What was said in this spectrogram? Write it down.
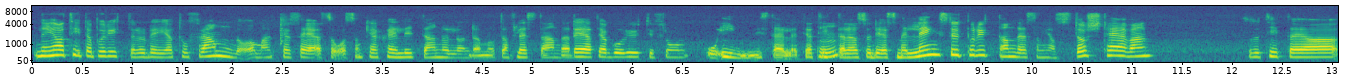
när jag tittar på ryttare och det jag tog fram då, om man kan säga så, som kanske är lite annorlunda mot de flesta andra, det är att jag går utifrån och in istället. Jag tittar mm. alltså det som är längst ut på ryttaren, det som har störst hävan. Så då tittar jag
